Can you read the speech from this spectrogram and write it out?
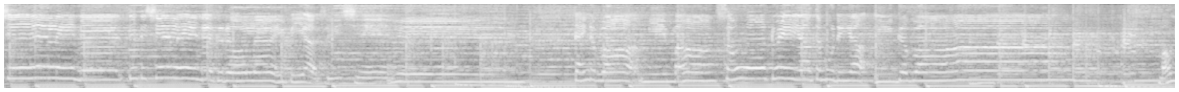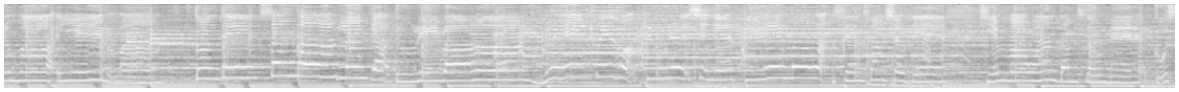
ချင်းလေးနဲ့တီးတချင်းလေးနဲ့ကြော်လိုက်ပြရစီရှင်တိုင်းတစ်ပါးမြေမှာဆုံးအတွေ့ရသမှုတရားဤကဘာမောင်နှမအရေးပ မဝမ်းသာမဆုံးနဲ့ကိုယ်စ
